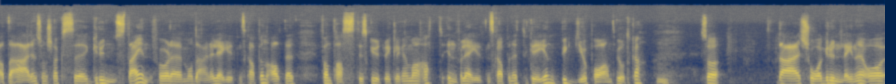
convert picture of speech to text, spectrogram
at, det er en sånn slags eh, grunnstein for det moderne legevitenskapen. Alt det fantastiske utviklingen man har hatt innenfor legevitenskapen etter krigen, bygger jo på antibiotika. Mm. Så det er så grunnleggende og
